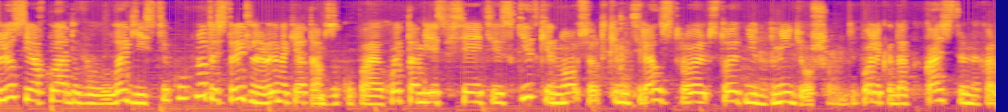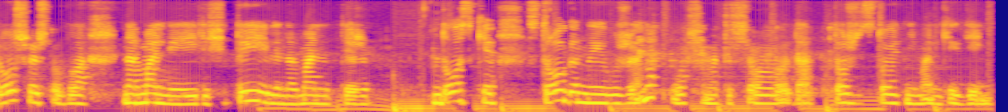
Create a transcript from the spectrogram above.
Плюс я вкладываю логистику. Ну, то есть строительный рынок я там закупаю. Хоть там есть все эти скидки, но все-таки материалы стоят, стоят не, не дешево. Тем более, когда качественные, хорошие, чтобы было нормальные или щиты, или нормально те же доски, строганные уже. Ну, в общем, это все, да, тоже стоит немаленьких денег.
